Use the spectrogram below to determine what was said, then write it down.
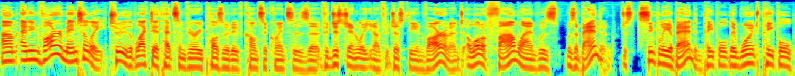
Um, and environmentally too, the Black Death had some very positive consequences for just generally, you know, for just the environment. A lot of farmland was was abandoned, just simply abandoned. People there weren't people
